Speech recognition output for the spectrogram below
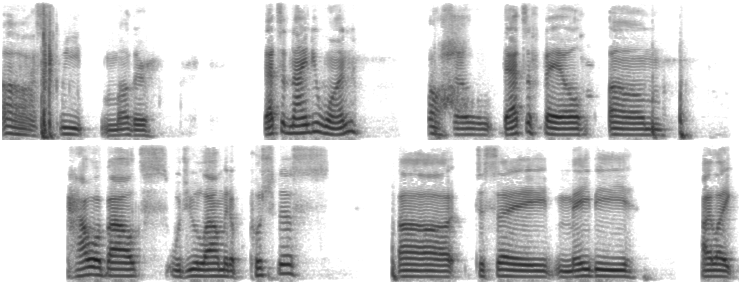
Oh, sweet mother. That's a 91. Oh, So that's a fail. Um, how about would you allow me to push this? Uh, to say maybe I like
